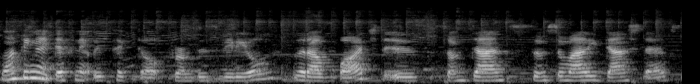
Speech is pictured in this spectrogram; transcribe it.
One thing I definitely picked up from this video that I've watched is some dance, some Somali dance steps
